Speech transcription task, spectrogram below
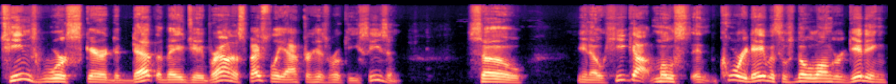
teams were scared to death of aj brown especially after his rookie season. So you know he got most and corey davis was no longer getting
